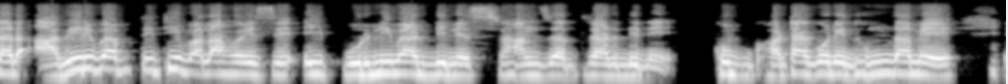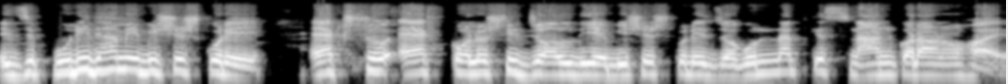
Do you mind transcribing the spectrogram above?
তার আবির্ভাব তিথি বলা হয়েছে এই পূর্ণিমার দিনে, স্নান যাত্রার দিনে। খুব ঘটা করে ধুমধামে এই যে পুরীধামে বিশেষ করে একশো এক কলসি জল দিয়ে বিশেষ করে জগন্নাথকে স্নান করানো হয়।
